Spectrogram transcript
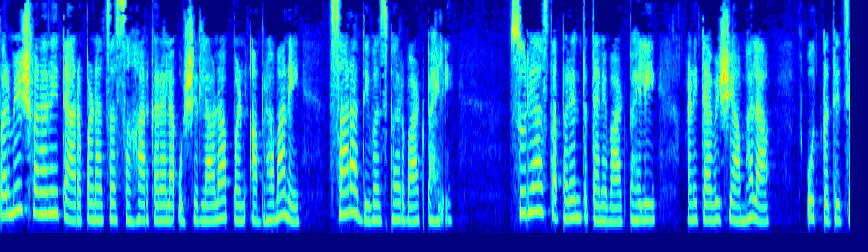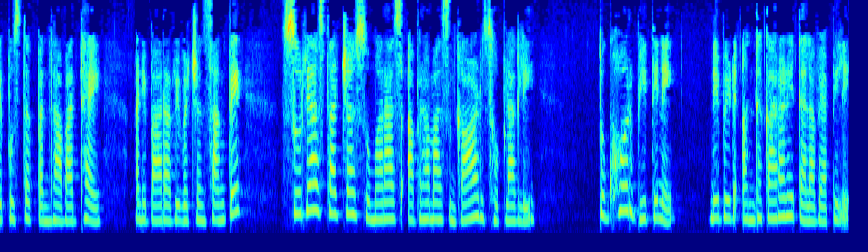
परमेश्वराने त्या अर्पणाचा संहार करायला उशीर लावला पण अब्रामाने सारा दिवसभर वाट पाहिली. सूर्यास्तापर्यंत त्याने वाट पाहिली आणि त्याविषयी आम्हाला उत्पत्तीचे पुस्तक पंधरावाध्याय आणि बारावी वचन सांगते सूर्यास्ताच्या सुमारास अभ्रामास गाढ झोप लागली. तो घोर भीतीने निबिड अंधकाराने त्याला व्यापिले.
